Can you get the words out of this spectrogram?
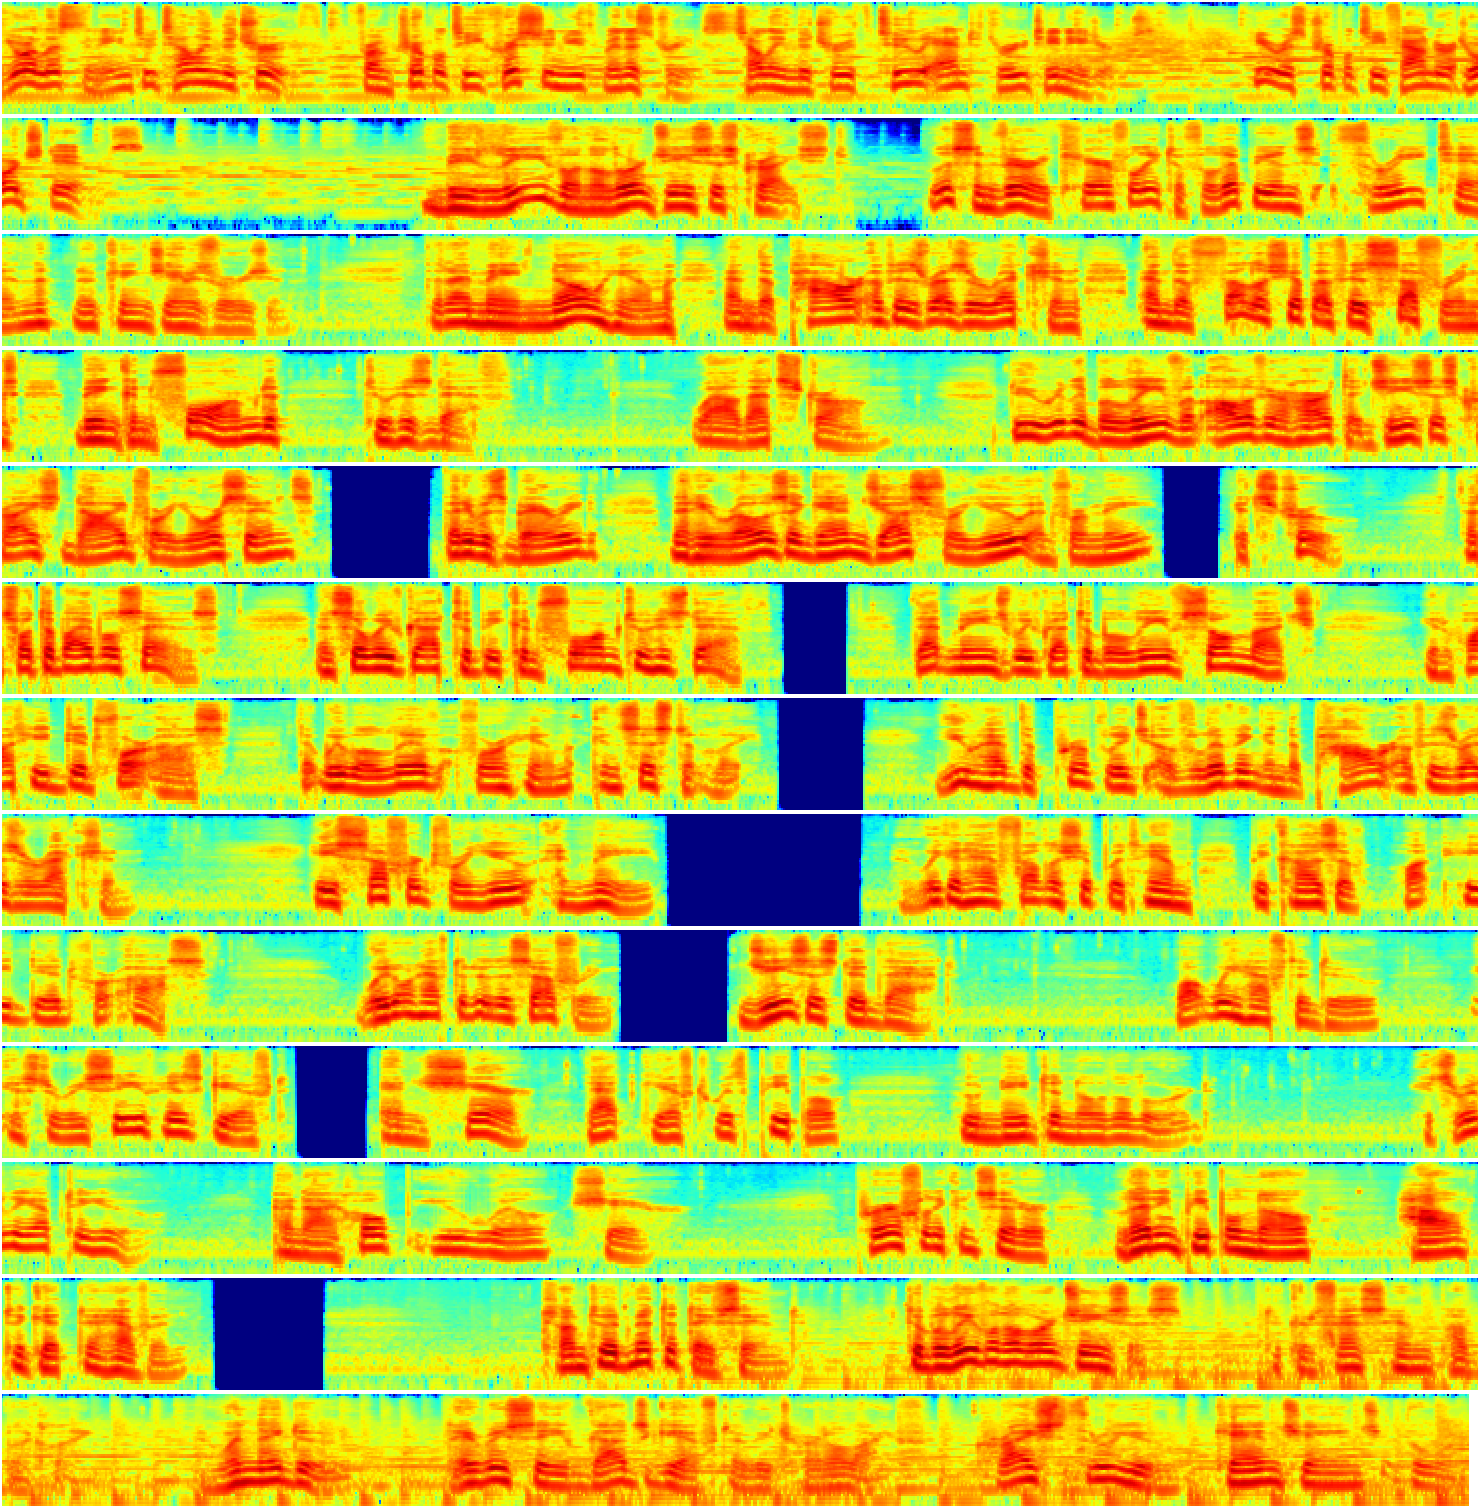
You're listening to Telling the Truth from Triple T Christian Youth Ministries, telling the truth to and through teenagers. Here is Triple T founder George Dooms. Believe on the Lord Jesus Christ. Listen very carefully to Philippians 3:10, New King James Version. That I may know him and the power of his resurrection and the fellowship of his sufferings, being conformed to his death. Wow, that's strong. Do you really believe with all of your heart that Jesus Christ died for your sins? That he was buried? That he rose again just for you and for me? It's true. That's what the Bible says. And so we've got to be conformed to his death. That means we've got to believe so much in what he did for us that we will live for him consistently. You have the privilege of living in the power of his resurrection. He suffered for you and me and we can have fellowship with him because of what he did for us. We don't have to do the suffering. Jesus did that. What we have to do is to receive his gift and share that gift with people who need to know the Lord. It's really up to you, and I hope you will share. Prayerfully consider letting people know how to get to heaven. Tell them to admit that they've sinned to believe on the Lord Jesus, to confess him publicly. And when they do, they receive God's gift of eternal life. Christ through you can change the world.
